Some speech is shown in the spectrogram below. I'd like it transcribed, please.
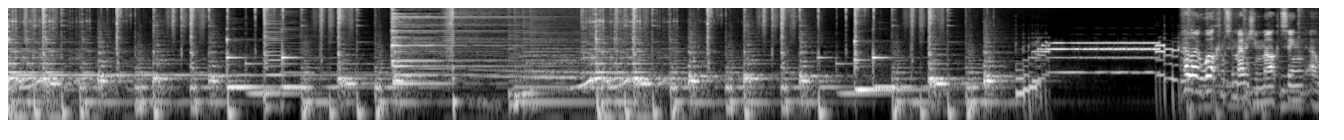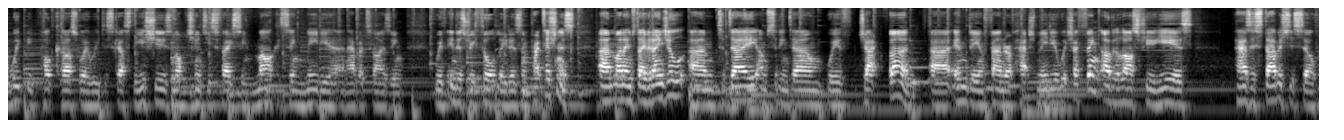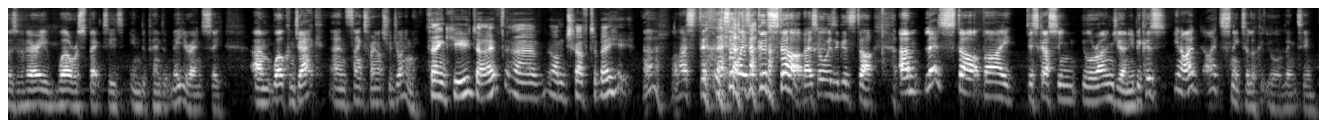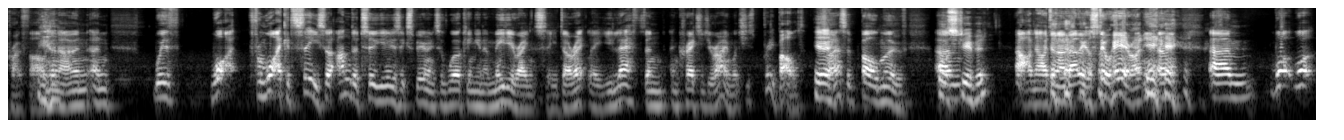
thank you welcome to Managing Marketing, a weekly podcast where we discuss the issues and opportunities facing marketing, media, and advertising with industry thought leaders and practitioners. Um, my name's David Angel. Um, today I'm sitting down with Jack Byrne, uh, MD and founder of Hatch Media, which I think over the last few years has established itself as a very well respected independent media agency. Um, welcome, Jack, and thanks very much for joining me. Thank you, Dave. Uh, I'm chuffed to be here. Ah, well, that's that's always a good start. That's always a good start. Um, let's start by discussing your own journey because you know I I sneaked to look at your LinkedIn profile, yeah. you know, and and with what from what I could see, so under two years' experience of working in a media agency directly, you left and, and created your own, which is pretty bold. Yeah, so that's a bold move. Um, stupid. Oh no, I don't know about that. You're still here, aren't you? yeah. um, what what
